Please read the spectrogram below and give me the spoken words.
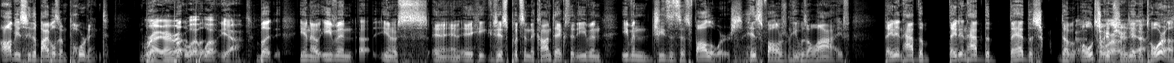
obviously the Bible's important. But- right, right, right. but- well, well, yeah. but you know even uh, you know and, and he just puts into context that even even jesus's followers his followers when he was alive they didn't have the they didn't have the they had the the old Torah, scriptures yeah. the torah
